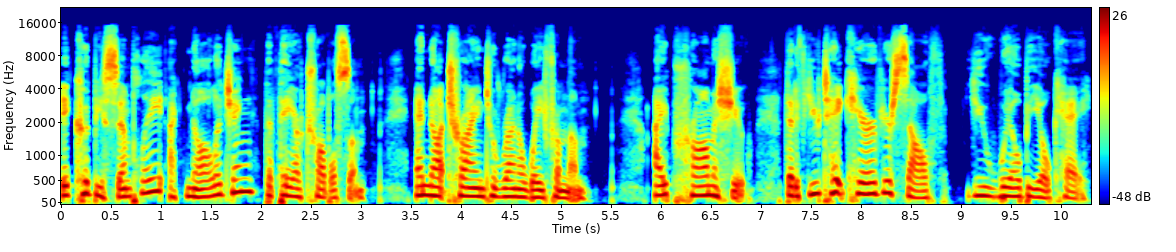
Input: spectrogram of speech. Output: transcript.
It could be simply acknowledging that they are troublesome and not trying to run away from them. I promise you that if you take care of yourself, you will be okay.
